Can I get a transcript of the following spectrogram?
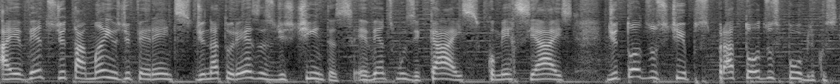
a eventos de tamanhos diferentes, de naturezas distintas, eventos musicais, comerciais, de todos os tipos, para todos os públicos.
